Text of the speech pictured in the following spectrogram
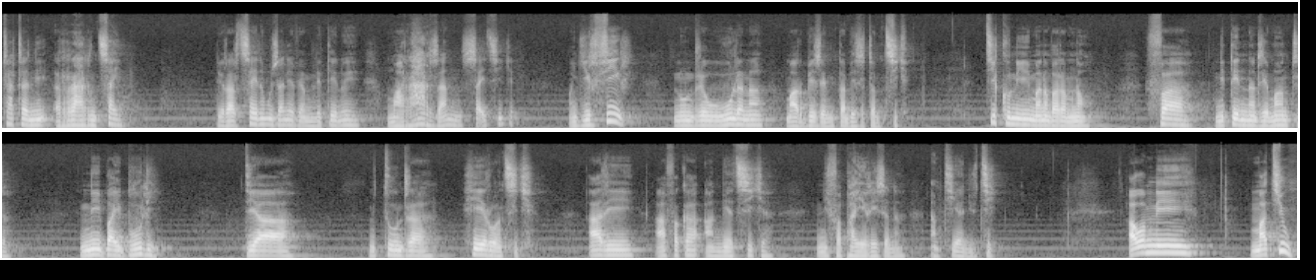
Tratra ny rarin-tsaina. Ny rarin-tsaina moa izany avy amin'ilay teny hoe marary izany ny saintsika, mangirifiry noho ireo olana marobe izay mitambesatra amintsika. Tiako ny manambara aminao fa ny Tenin'Andriamanitra, ny Baiboly, dia mitondra hery ho antsika ary afaka hanome antsika ny fampaherezana amin'ity anio ity. Ao amin'ny Matio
